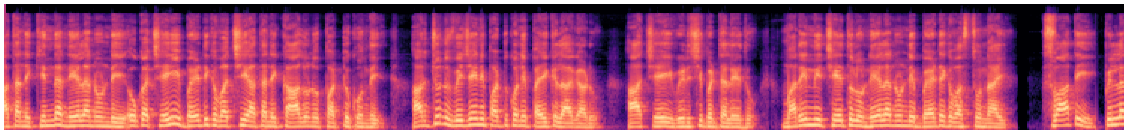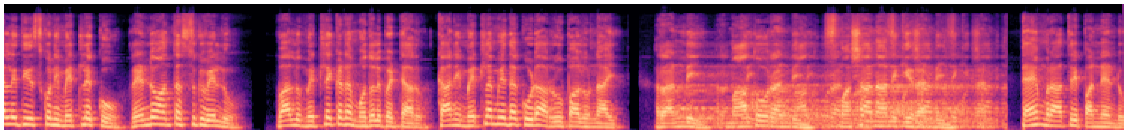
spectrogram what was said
అతని కింద నేల నుండి ఒక చేయి బయటికి వచ్చి అతని కాలును పట్టుకుంది. అర్జున్ విజయ్ని పట్టుకొని పైకి లాగాడు. ఆ చేయి విడిచిపెట్టలేదు. మరిన్ని చేతులు నేల నుండి బయటకు వస్తున్నాయి. స్వాతి పిల్లల్ని తీసుకుని మెట్లెక్కు. రెండో అంతస్తుకు వెళ్ళు. వాళ్ళు మెట్లెక్కడం మొదలుపెట్టారు. కానీ మెట్ల మీద కూడా రూపాలున్నాయి. రండి మాతో రండి శ్మశానానికి రండి. టైం రాత్రి పన్నెండు.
